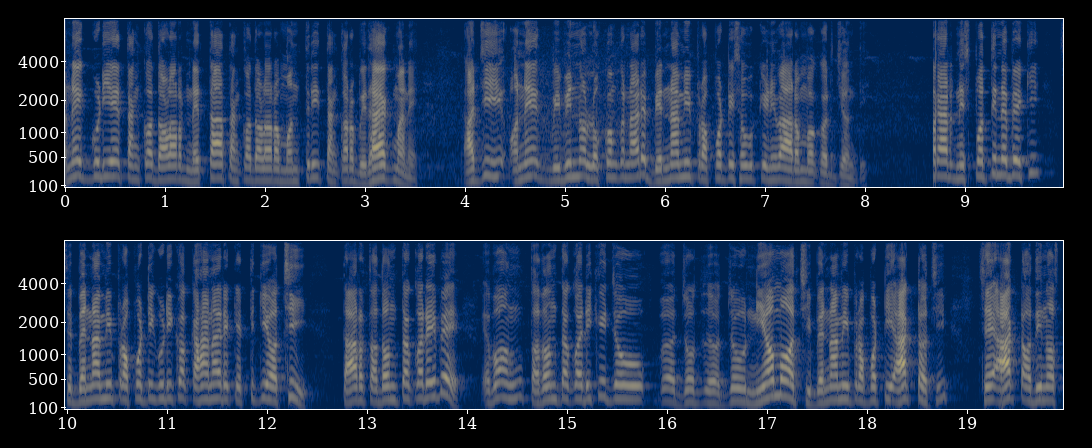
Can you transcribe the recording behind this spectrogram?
ଅନେକ ଗୁଡ଼ିଏ ତାଙ୍କ ଦଳର ନେତା ତାଙ୍କ ଦଳର ମନ୍ତ୍ରୀ ତାଙ୍କର ବିଧାୟକମାନେ ଆଜି ଅନେକ ବିଭିନ୍ନ ଲୋକଙ୍କ ନାଁରେ ବେନାମୀ ପ୍ରପର୍ଟି ସବୁ କିଣିବା ଆରମ୍ଭ କରିଛନ୍ତି ସରକାର ନିଷ୍ପତ୍ତି ନେବେ କି ସେ ବେନାମୀ ପ୍ରପର୍ଟି ଗୁଡ଼ିକ କାହା ନାଁରେ କେତିକି ଅଛି ତାର ତଦନ୍ତ କରେଇବେ ଏବଂ ତଦନ୍ତ କରିକି ଯେଉଁ ଯେଉଁ ନିୟମ ଅଛି ବେନାମୀ ପ୍ରପର୍ଟି ଆକ୍ଟ ଅଛି ସେ ଆକ୍ଟ ଅଧୀନସ୍ଥ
